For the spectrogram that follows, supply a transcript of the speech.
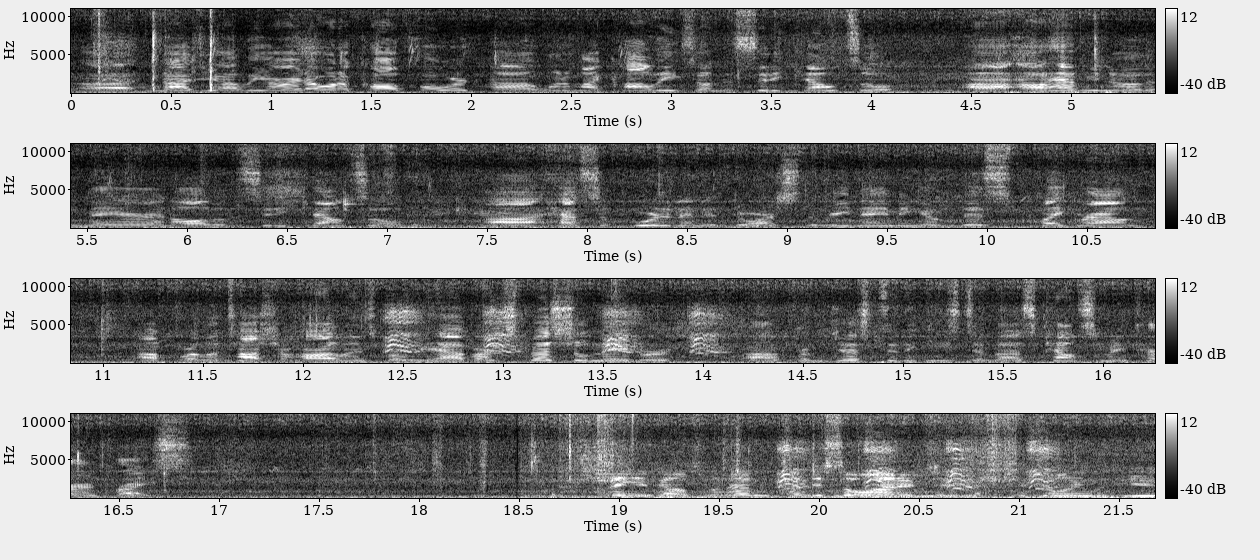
uh, Najee Ali. All right, I want to call forward uh, one of my colleagues on the City Council. Uh, I'll have you know the mayor and all of the City Council uh, have supported and endorsed the renaming of this playground uh, for Latasha Harlins, but we have our special neighbor uh, from just to the east of us, Councilman Curren Price. Thank you, Councilman. I'm, I'm just so honored to, to join with you,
